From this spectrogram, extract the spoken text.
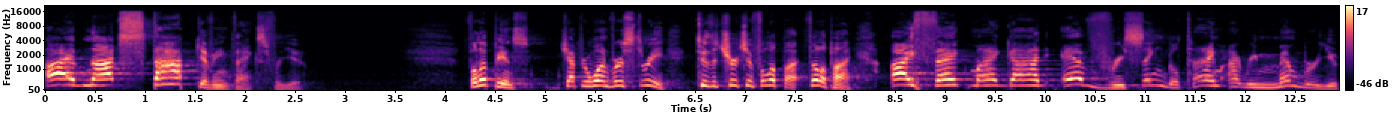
I have not stopped giving thanks for you. Philippians chapter 1, verse 3. To the church of Philippi, Philippi, I thank my God every single time I remember you.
